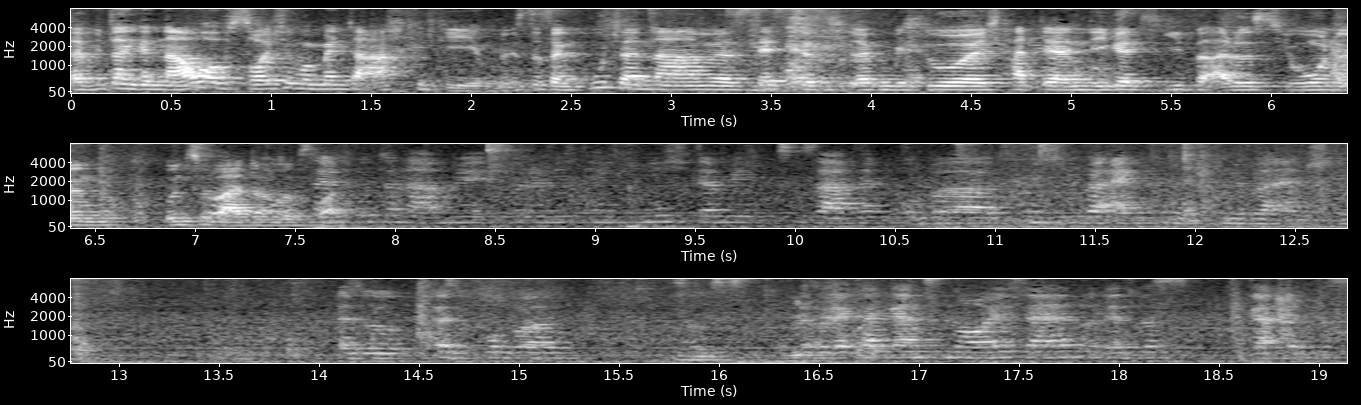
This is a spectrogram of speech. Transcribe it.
da wird dann genau auf solche Momente Acht gegeben. Ist das ein guter Name? Setzt er sich irgendwie durch? Hat er negative Allusionen und so weiter und so Ob fort? ein guter Name ist oder nicht, hängt nicht damit zusammen, ob er mit Übereinkünften übereinstimmt. Also, also ob er sonst, also der kann ganz neu sein und etwas, ga- etwas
